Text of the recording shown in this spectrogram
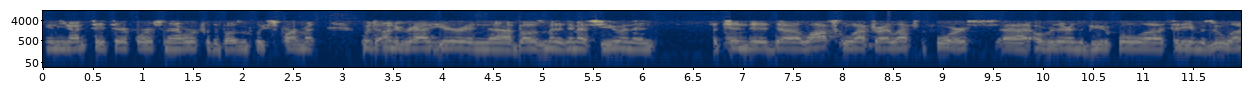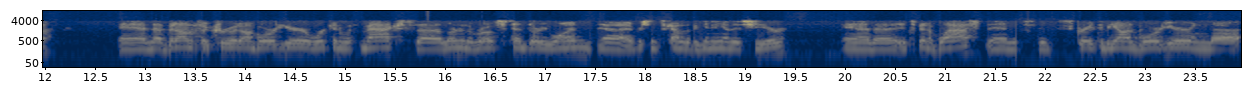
in the United States Air Force, and then I worked for the Bozeman Police Department. Went to undergrad here in uh, Bozeman at MSU, and then attended uh, law school after I left the force over there in the beautiful city of Missoula. And I've been on with Accruit on board here, working with Max, learning the ropes 1031 ever since kind of the beginning of this year and uh, it's been a blast. And it's, it's great to be on board here and uh,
